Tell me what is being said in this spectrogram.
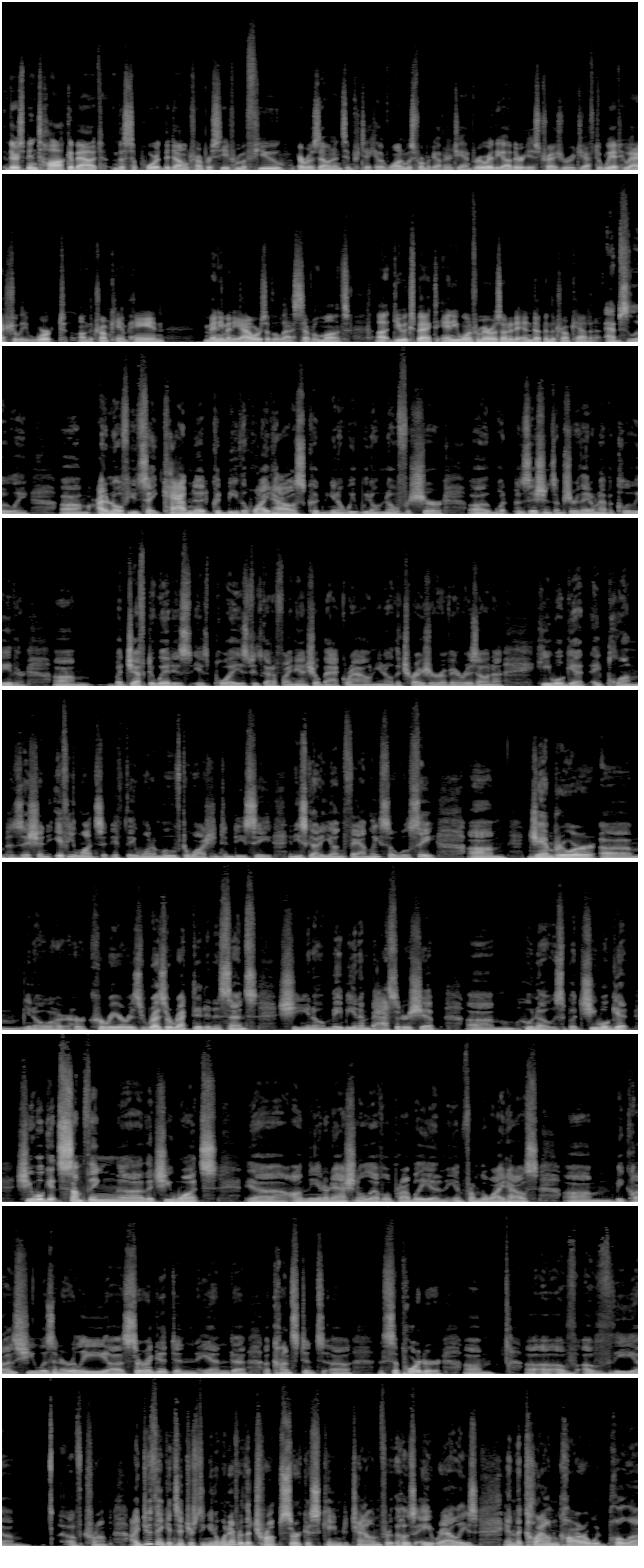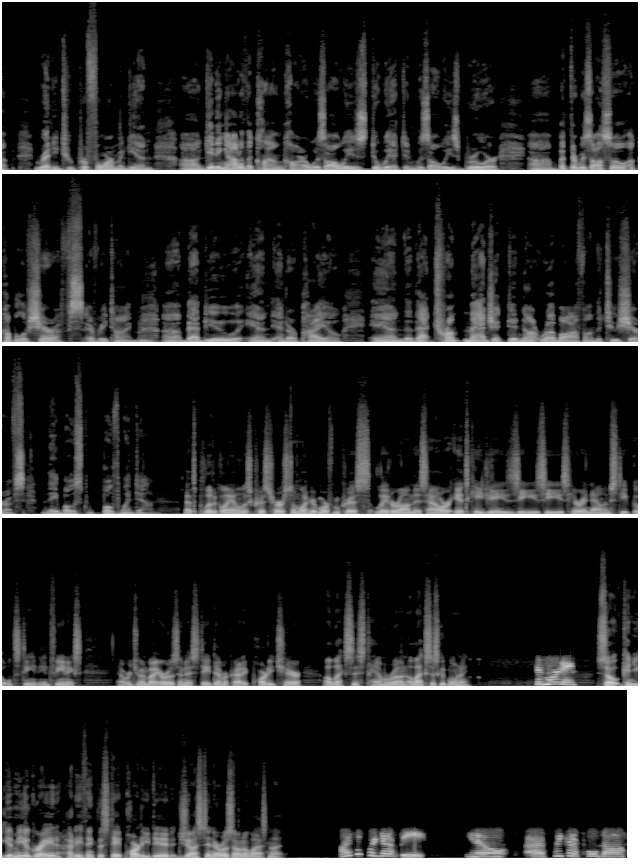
there's been talk about the support that Donald Trump received from a few Arizonans in particular. One was former Governor Jan Brewer, the other is Treasurer Jeff DeWitt, who actually worked on the Trump campaign many, many hours over the last several months. Uh, do you expect anyone from Arizona to end up in the Trump cabinet? Absolutely. Um, I don't know if you'd say cabinet, could be the White House, could, you know, we, we don't know for sure uh, what positions. I'm sure they don't have a clue either. Um, but Jeff DeWitt is is poised. He's got a financial background. You know, the treasurer of Arizona. He will get a plum position if he wants it. If they want to move to Washington D.C. and he's got a young family, so we'll see. Um, Jan Brewer, um, you know, her, her career is resurrected in a sense. She, you know, maybe an ambassadorship. Um, who knows? But she will get she will get something uh, that she wants uh, on the international level, probably in from the White House, um, because she was an early uh, surrogate and and uh, a constant uh, supporter um, uh, of of the um, of Trump. I do think it's interesting. You know, whenever the Trump circus came to town for those eight rallies and the clown car would pull up ready to perform again, uh, getting out of the clown car was always DeWitt and was always Brewer. Uh, but there was also a couple of sheriffs every time, mm. uh, Babeu and, and Arpaio. And that Trump magic did not rub off on the two sheriffs. They both, both went down. That's political analyst Chris Herstam. We'll hear more from Chris later on this hour. It's KJZZ's Here and Now. I'm Steve Goldstein in Phoenix. Now we're joined by Arizona State Democratic Party Chair Alexis Tameron. Alexis, good morning. Good morning. So, can you give me a grade? How do you think the state party did just in Arizona last night? I think we get a B. You know, uh, if we could have pulled off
